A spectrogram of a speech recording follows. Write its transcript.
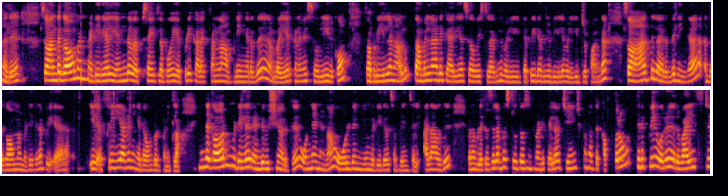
அது ஸோ அந்த கவர்மெண்ட் மெட்டீரியல் எந்த வெப்சைட்டில் போய் எப்படி கலெக்ட் பண்ணலாம் அப்படிங்கிறது நம்ம ஏற்கனவே சொல்லியிருக்கோம். ஸோ அப்படி இல்லைனாலும் தமிழ்நாடு கேரியர் சர்வீஸ்லேருந்து வெளியிட்ட பிடபிள்யூடியில் வெளியிட்டிருப்பாங்க. ஸோ அதுலேருந்து நீங்கள் அந்த கவர்மெண்ட் மெட்டீரியலை ஃப்ரீயாகவே நீங்கள் டவுன்லோட் பண்ணிக்கலாம். இந்த கவர்மெண்ட் மெட்டீரியல் ரெண்டு விஷயம் இருக்குது ஒன்று என்னன்னா ஓல்டு அண்ட் நியூ மெட்டீரியல்ஸ் அப்படின்னு சொல்லி. அதாவது இப்போ நம்மளுக்கு சிலபஸ் டூ தௌசண்ட் டுவெண்ட்டி ஃபைவ்ல சேஞ்ச் பண்ணதுக்கப்புறம் திருப்பி ஒரு ரிவைஸ்டு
